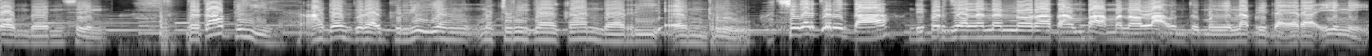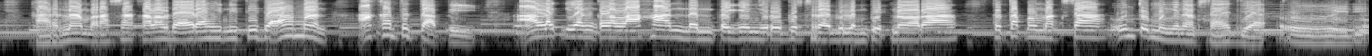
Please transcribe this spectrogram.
pom bensin. Tetapi ada gerak-gerik yang mencurigakan dari Andrew. Singkat cerita, di perjalanan Nora tampak menolak untuk menginap di daerah ini karena merasa kalau daerah ini tidak aman. Akan tetapi, Alex yang kelelahan dan pengen nyeruput serabi lempit Nora tetap memaksa untuk menginap saja. Oh, ini.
